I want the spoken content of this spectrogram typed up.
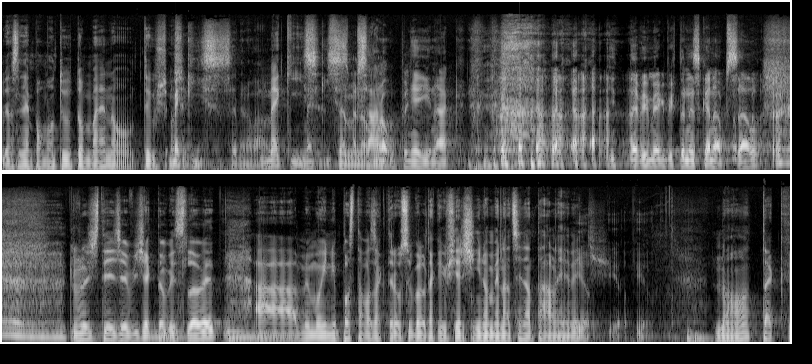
já si nepamatuju to jméno. Ty už Mekýs asi... se jmenoval. Mekýs, Mekýs se jmenoval. Psáno úplně jinak. Nevím, jak bych to dneska napsal. Důležité je, že víš, jak to vyslovit. A mimo jiný postava, za kterou si byl taky v širší nominaci Natálie, viď? Jo, jo, jo. No, tak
